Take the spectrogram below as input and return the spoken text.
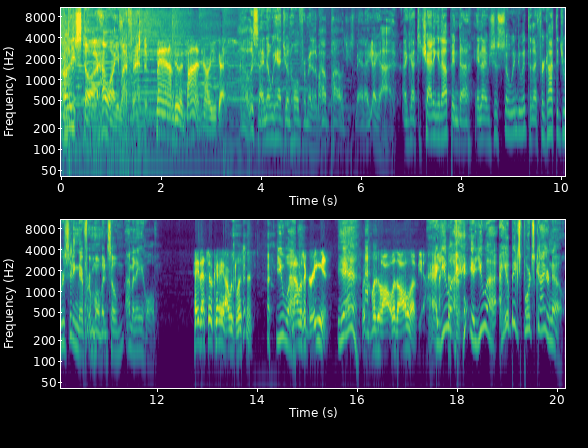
Charlie Starr, how are you, my friend? Man, I'm doing fine. How are you guys? Oh, listen, I know we had you on hold for a minute. My apologies, man. I I, uh, I got to chatting it up, and uh, and I was just so into it that I forgot that you were sitting there for a moment. So I'm an a hole. Hey, that's okay. I was listening. You uh, and I was agreeing. Yeah. With, with all with all of you. Are you uh, are you uh, are you a big sports guy or no?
